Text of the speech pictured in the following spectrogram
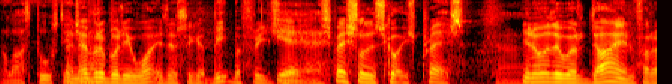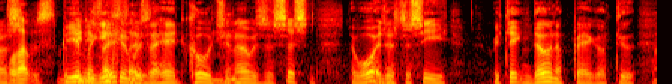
the last pool stage. And in that. everybody wanted us to get beat by Fiji, yeah, especially the Scottish press. uh, You know, they were dying for us. Well, that was Ian Rupeni McGeechan was the head coach, and Mhm. I was assistant. They wanted us to see we taken down a peg or two, Uh,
